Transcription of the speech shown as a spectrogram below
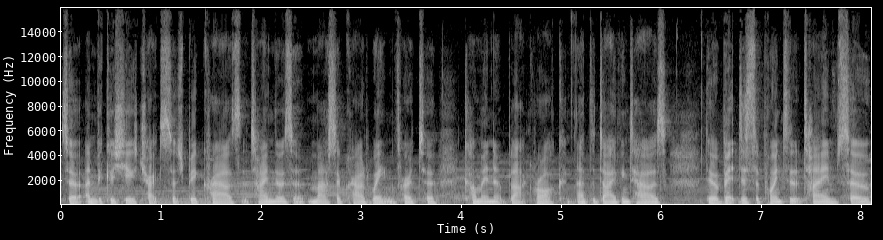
So, and because she attracted such big crowds at the time, there was a massive crowd waiting for her to come in at Blackrock at the diving towers. They were a bit disappointed at the time, so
